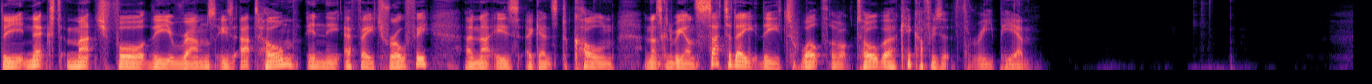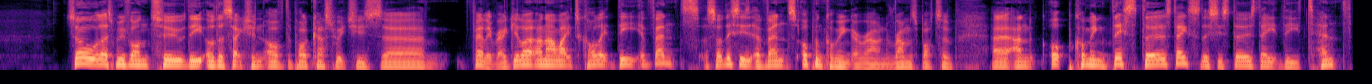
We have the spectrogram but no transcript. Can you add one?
The next match for the Rams is at home in the FA Trophy, and that is against Colne. And that's going to be on Saturday, the 12th of October. Kickoff is at 3 pm. So let's move on to the other section of the podcast, which is um, fairly regular, and I like to call it the events. So this is events up and coming around Ramsbottom, uh, and upcoming this Thursday. So this is Thursday, the tenth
